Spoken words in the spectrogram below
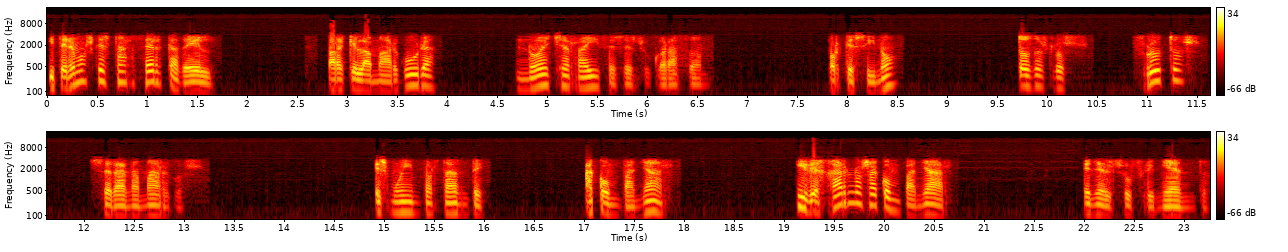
y tenemos que estar cerca de Él para que la amargura no eche raíces en su corazón, porque si no, todos los frutos serán amargos. Es muy importante acompañar y dejarnos acompañar en el sufrimiento.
